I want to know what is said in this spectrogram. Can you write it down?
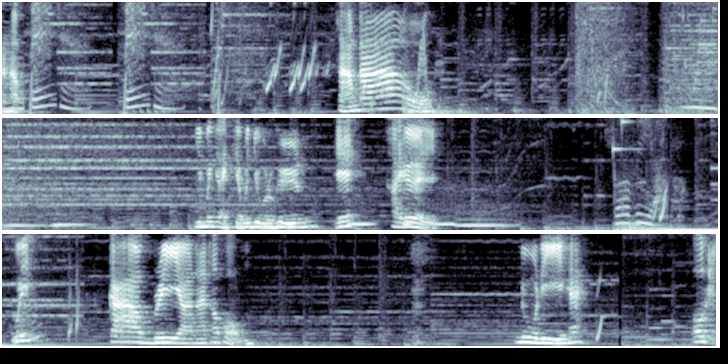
นะครับ สามดาวยิงมันใหญ่เขียวมันอยู่บนพื้น เอ๊ะ ใครเอ่ยกาเบียวิกาเบียนะครับผม ดูดีแฮะ โอเค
